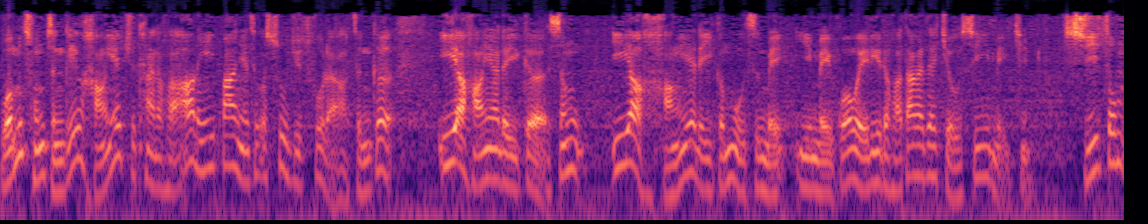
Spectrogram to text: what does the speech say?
我们从整个一个行业去看的话，二零一八年这个数据出来啊，整个医药行业的一个生物。医药行业的一个募资，美以美国为例的话，大概在九十亿美金，其中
